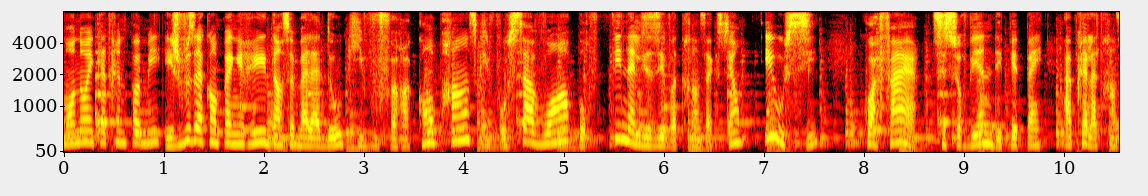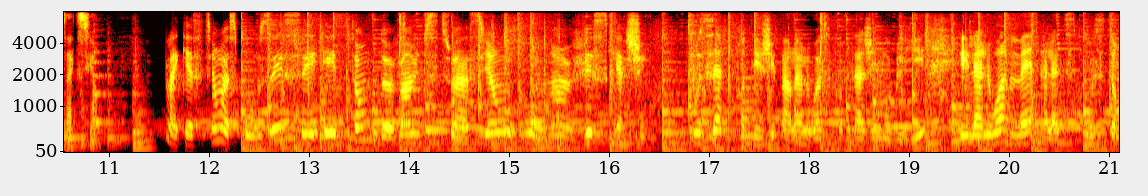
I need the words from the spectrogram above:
Mon nom est Catherine Pommé et je vous accompagnerai dans ce balado qui vous fera comprendre ce qu'il faut savoir pour finaliser votre transaction et aussi quoi faire si surviennent des pépins après la transaction. La question à se poser, c'est est-on devant une situation où on a un vice caché? Vous êtes protégé par la loi du courtage immobilier et la loi met à la disposition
